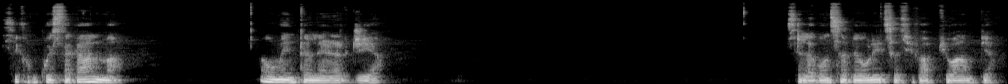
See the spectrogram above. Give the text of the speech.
se con questa calma aumenta l'energia, se la consapevolezza si fa più ampia.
